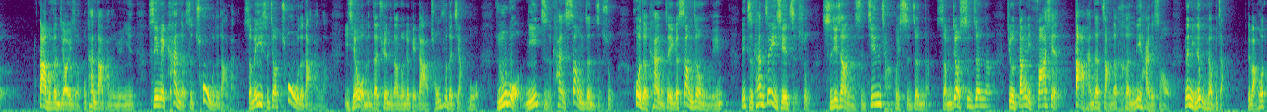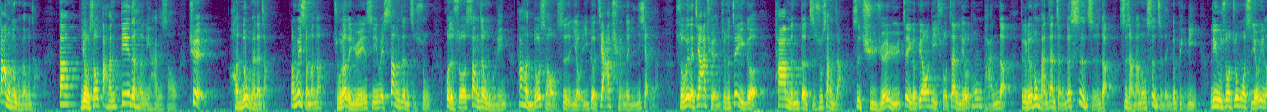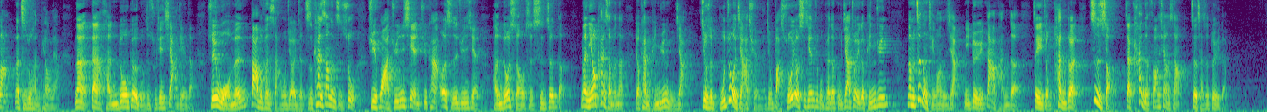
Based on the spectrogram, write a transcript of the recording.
大部分交易者不看大盘的原因，是因为看的是错误的大盘。什么意思？叫错误的大盘呢？以前我们在圈子当中就给大家重复的讲过，如果你只看上证指数，或者看这个上证五零，你只看这些指数。实际上你是经常会失真的。什么叫失真呢？就当你发现大盘在涨得很厉害的时候，那你的股票不涨，对吧？或大部分股票不涨。当有时候大盘跌得很厉害的时候，却很多股票在涨。那为什么呢？主要的原因是因为上证指数或者说上证五零，它很多时候是有一个加权的影响的。所谓的加权，就是这一个他们的指数上涨是取决于这个标的所占流通盘的。这个流通盘占整个市值的市场当中市值的一个比例，例如说中国石油一拉，那指数很漂亮，那但很多个股是出现下跌的，所以我们大部分散户交易者只看上证指数去画均线，去看二十日均线，很多时候是失真的。那你要看什么呢？要看平均股价，就是不做加权的，就把所有四千只股票的股价做一个平均。那么这种情况之下，你对于大盘的这一种判断，至少在看的方向上，这才是对的。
